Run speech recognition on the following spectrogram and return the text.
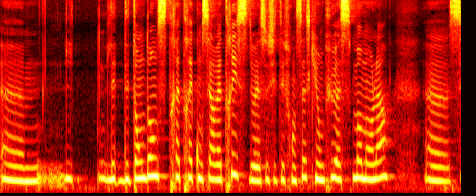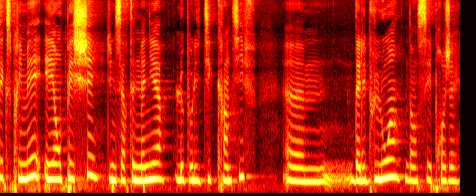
euh, des tendances très très conservatrices de la société française qui ont pu à ce moment-là euh, s'exprimer et empêcher d'une certaine manière le politique craintif euh, d'aller plus loin dans ses projets.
